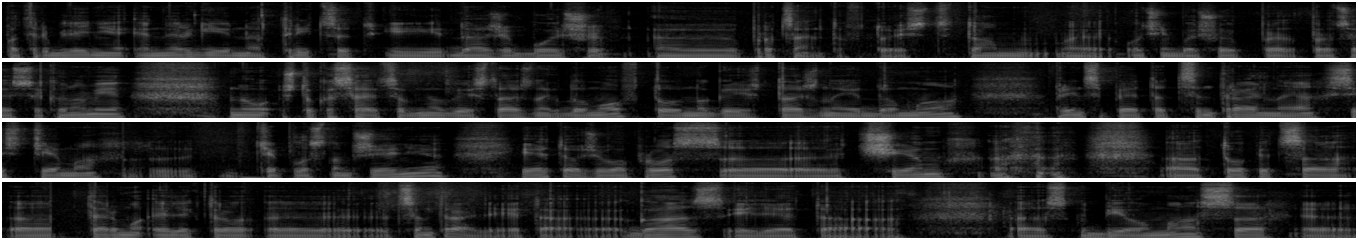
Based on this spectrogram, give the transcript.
потребление энергии на 30 и даже больше э, процентов. То есть там э, очень большой процесс экономии. Но что касается многоэтажных домов, то многоэтажные дома, в принципе, это центральная система э, теплоснабжения. И это уже вопрос, э, чем э, топится э, термоэлектроцентрали. Это газ, газ, или это э, биомасса, э,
